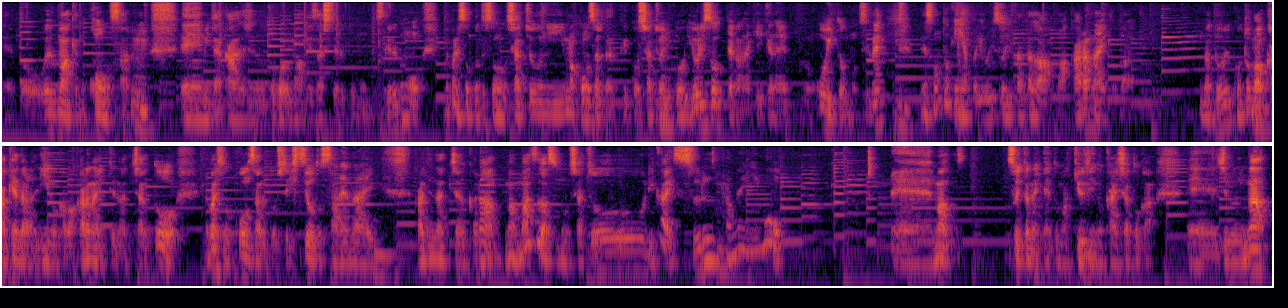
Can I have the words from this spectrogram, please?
えー、とウェブマーケットコンサル、うん、えー、みたいな感じのところをまあ目指してると思うんですけれどもやっぱりそこでその社長に、まあ、コンサルだと結構社長にこう寄り添っていかなきゃいけない部分多いと思うんですよね。でその時にやっぱり寄り添い方がわからないとかまあ、どういう言葉をかけたらいいのかわからないってなっちゃうと、やっぱりそのコンサルとして必要とされない感じになっちゃうから、まあ、まずはその社長を理解するためにも、えー、まあ、そういったね、えっ、ー、と、まあ、求人の会社とか、えー、自分が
